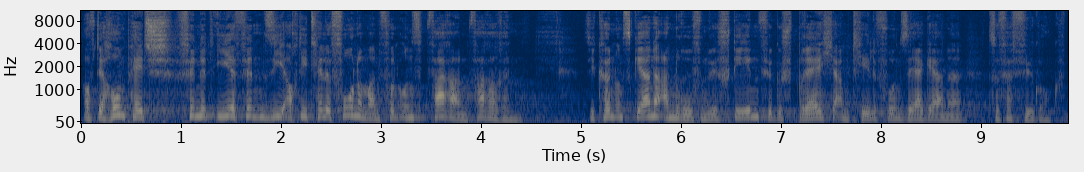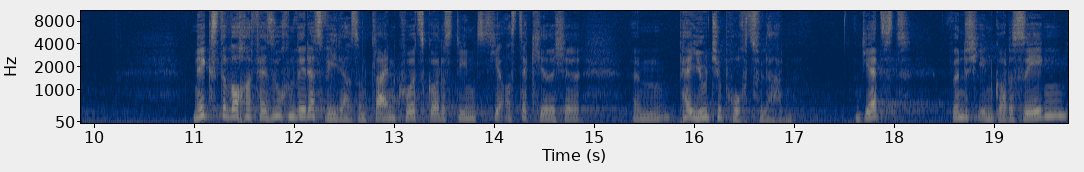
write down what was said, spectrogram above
Auf der Homepage findet ihr, finden Sie auch die Telefonnummern von uns Pfarrern, Pfarrerinnen. Sie können uns gerne anrufen. Wir stehen für Gespräche am Telefon sehr gerne zur Verfügung. Nächste Woche versuchen wir das wieder, so einen kleinen Kurzgottesdienst hier aus der Kirche per YouTube hochzuladen. Und jetzt wünsche ich Ihnen Gottes Segen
